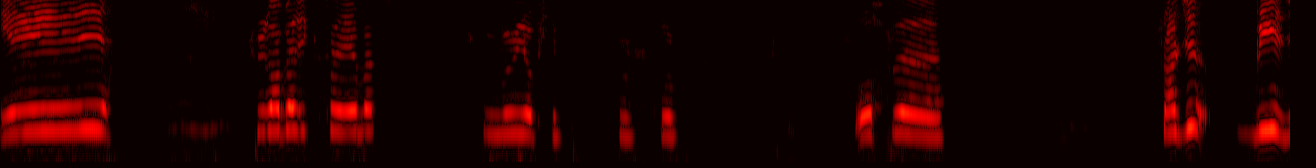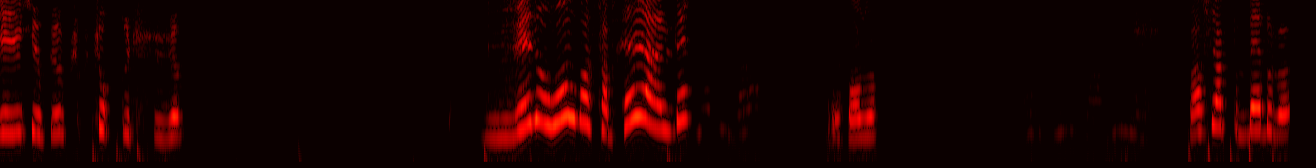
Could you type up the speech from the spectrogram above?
Yeee. Şurada ben iki saniye ben şunu yapayım. Düzgün. Oh be. Sadece bir gecelik yapıyorum çünkü çok güçsüzüm. Venom olmasam herhalde Oh Allah. Nasıl yaptım ben bunu?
